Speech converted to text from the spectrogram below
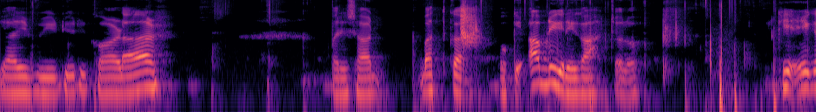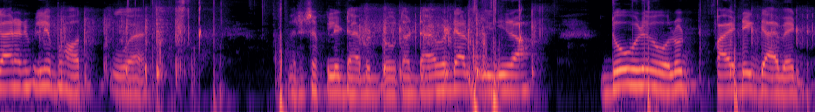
यार, ये वीडियो रिकॉर्डर परेशान मत कर। ओके, अब नहीं गिरेगा। चलो। कि एक आयरन के लिए बहुत वो है। मेरे सब के लिए डायमंड होता। डायमंड यार मिल नहीं रहा। दो वीडियो बोलो फाइटिंग डायमंड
